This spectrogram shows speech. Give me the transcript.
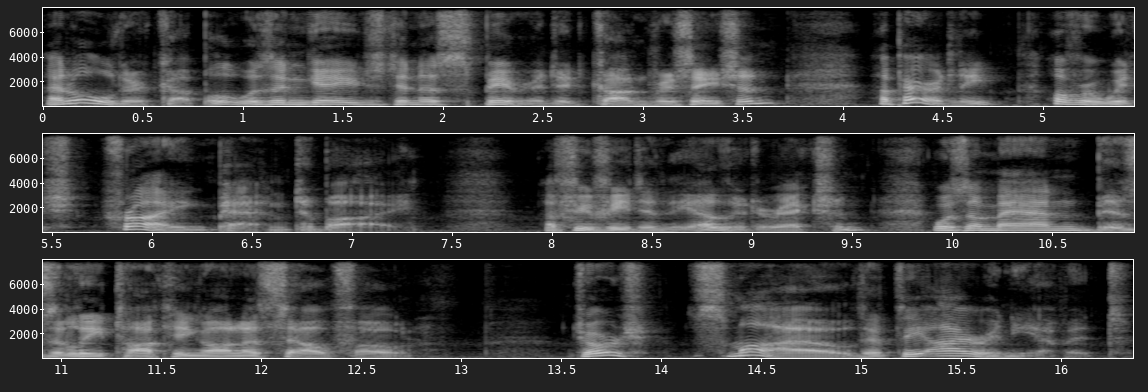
An older couple was engaged in a spirited conversation, apparently over which frying pan to buy. A few feet in the other direction was a man busily talking on a cell phone. George smiled at the irony of it.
